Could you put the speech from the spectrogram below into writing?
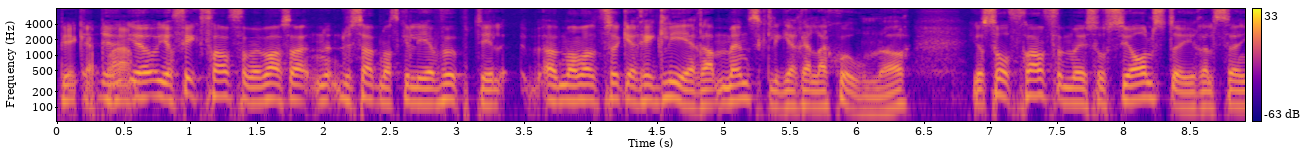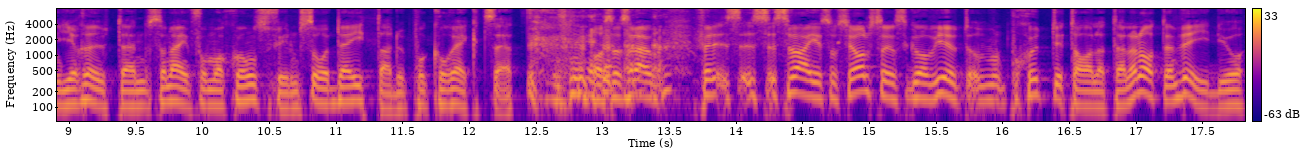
pekar på här. Jag, jag fick framför mig bara så här, du sa att man ska leva upp till, att man försöker reglera mänskliga relationer. Jag såg framför mig Socialstyrelsen ger ut en sån här informationsfilm, så dejtar du på korrekt sätt. Och så sådär, för Sveriges Socialstyrelse gav ut på 70-talet eller något en video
